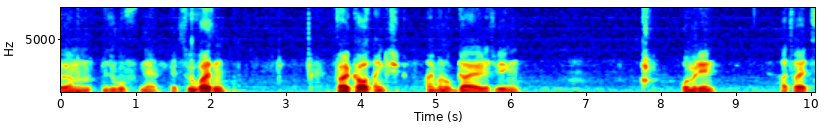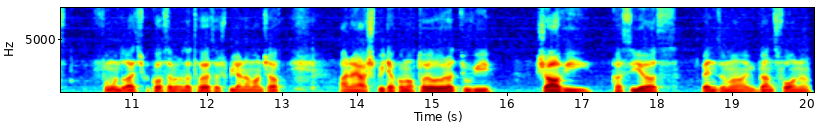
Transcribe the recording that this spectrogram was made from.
Ähm, Suche, ne, jetzt zuweisen. Falcao ist eigentlich einfach nur geil, deswegen holen wir den. Hat zwar jetzt 35 gekostet, damit unser teuerster Spieler in der Mannschaft. Aber naja, später kommen noch teure dazu wie Xavi, Casillas, Benzema ganz vorne.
